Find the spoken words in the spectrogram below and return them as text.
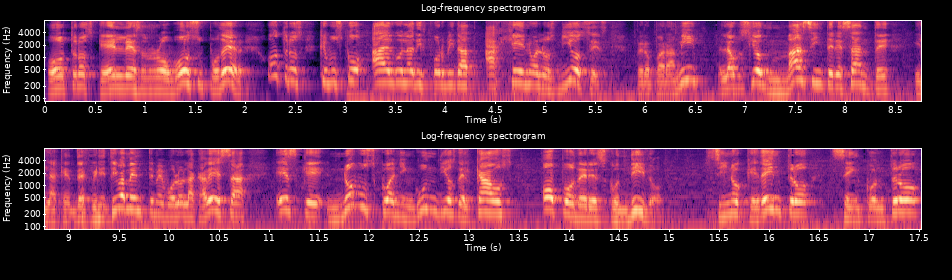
Otros que él les robó su poder. Otros que buscó algo en la disformidad ajeno a los dioses. Pero para mí, la opción más interesante y la que definitivamente me voló la cabeza es que no buscó a ningún dios del caos o poder escondido, sino que dentro se encontró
